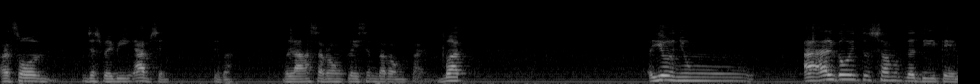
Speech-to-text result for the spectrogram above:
are solved just by being absent. Di ba? Wala ka sa wrong place in the wrong time. But, ayun, yung, I'll go into some of the detail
